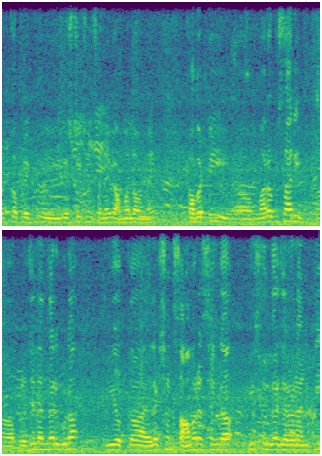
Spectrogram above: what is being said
యొక్క రెస్ట్రిక్షన్స్ అనేవి అమల్లో ఉన్నాయి. కాబట్టి మరొకసారి ప్రజలందరూ కూడా ఈ యొక్క ఎలక్షన్ సామరస్యంగా పీస్ఫుల్గా జరగడానికి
